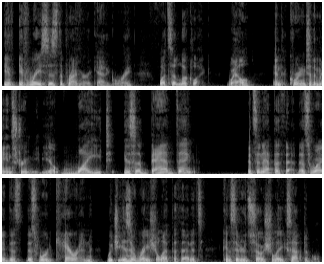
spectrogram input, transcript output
if, if race is the primary category, what's it look like? Well, and according to the mainstream media, white is a bad thing. It's an epithet. That's why this, this word Karen, which is a racial epithet, it's considered socially acceptable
